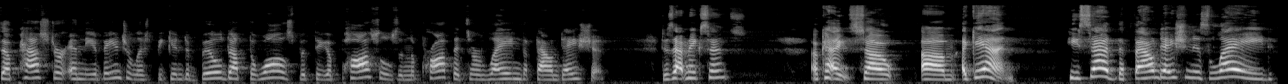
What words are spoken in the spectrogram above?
the pastor, and the evangelist begin to build up the walls, but the apostles and the prophets are laying the foundation. Does that make sense? Okay, so um, again, he said the foundation is laid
